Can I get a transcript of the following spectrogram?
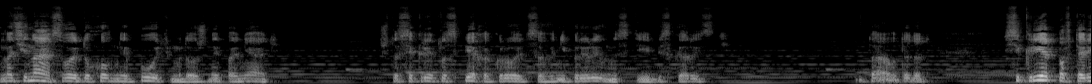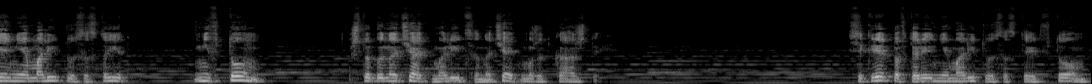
начиная свой духовный путь, мы должны понять, что секрет успеха кроется в непрерывности и бескорыстии. Да, вот этот секрет повторения молитвы состоит не в том, чтобы начать молиться, начать может каждый. Секрет повторения молитвы состоит в том,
